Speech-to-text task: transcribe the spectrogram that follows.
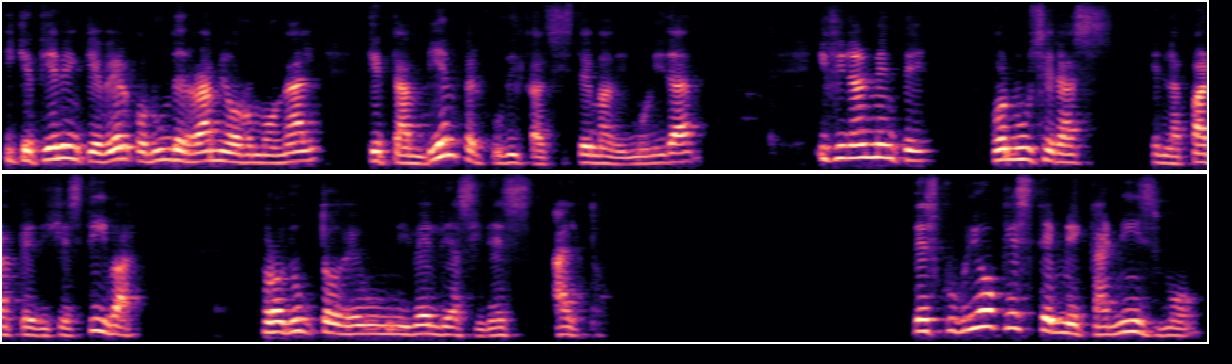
y que tienen que ver con un derrame hormonal que también perjudica al sistema de inmunidad. Y finalmente, con úlceras en la parte digestiva, producto de un nivel de acidez alto descubrió que este mecanismo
